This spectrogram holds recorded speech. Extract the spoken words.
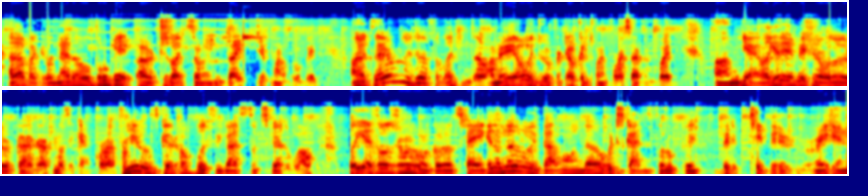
I thought about doing that though a little bit, or just like something like different a little bit. Because uh, they don't really do it for Legends though. I mean, they always do it for Dokkan 24 seven, but um, yeah, like his animations are literally Dragon Ball Z Kakarot. For me, it looks good. Hopefully, for you guys, it looks good as well. But yeah, so I just really want to go today. Again, another really that long though. We just got this little bit bit of tidbit of information.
